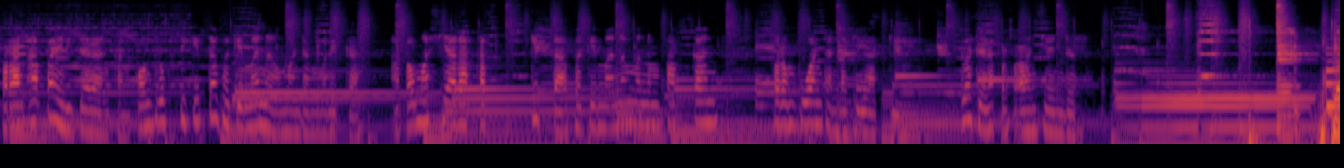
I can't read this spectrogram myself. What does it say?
peran apa yang dijalankan konstruksi kita bagaimana memandang mereka atau masyarakat kita bagaimana menempatkan perempuan dan laki-laki. Itu adalah persoalan gender jadi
